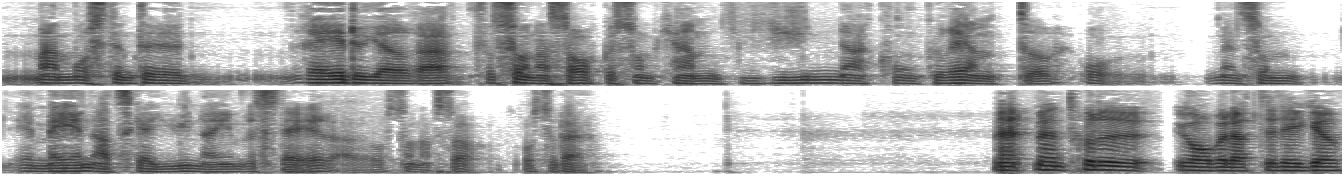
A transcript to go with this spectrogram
man måste inte redogöra för sådana saker som kan gynna konkurrenter och, men som är menat ska gynna investerare och sådana saker. Och sådär. Men, men tror du, Gabriel, att det ligger,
